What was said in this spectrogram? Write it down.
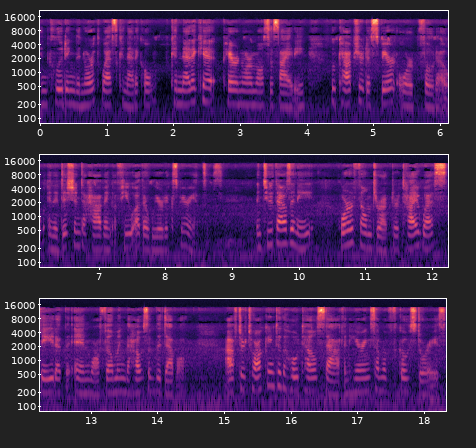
including the Northwest Connecticut, Paranormal Society, who captured a spirit orb photo in addition to having a few other weird experiences. In 2008, horror film director Ti West stayed at the inn while filming The House of the Devil. After talking to the hotel staff and hearing some of the ghost stories,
